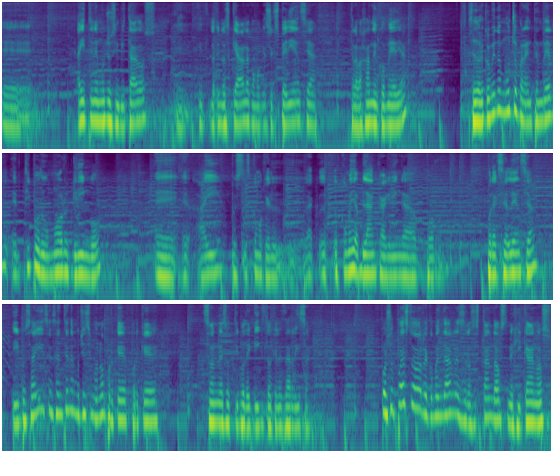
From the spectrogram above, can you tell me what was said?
Eh, ahí tiene muchos invitados en los que habla como que su experiencia trabajando en comedia. Se lo recomiendo mucho para entender el tipo de humor gringo. Eh, eh, ahí pues es como que el- la, la comedia blanca gringa por, por excelencia. Y pues ahí se, se entiende muchísimo, ¿no? ¿Por qué, por qué son esos tipos de geeks lo que les da risa. Por supuesto, recomendarles los stand-ups mexicanos.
